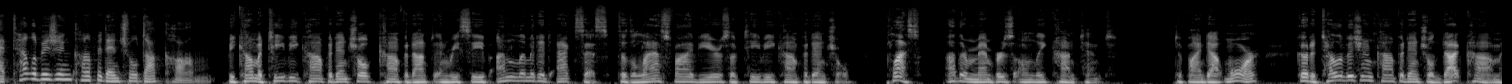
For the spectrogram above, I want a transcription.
at televisionconfidential.com. Become a TV Confidential confidant and receive unlimited access to the last five years of TV Confidential, plus other members only content. To find out more, go to televisionconfidential.com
